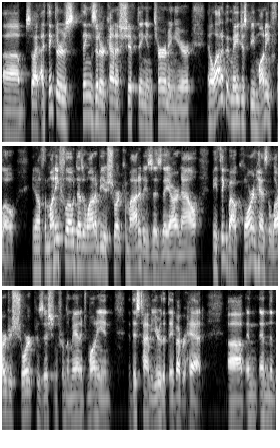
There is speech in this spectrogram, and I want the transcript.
Um, so I, I, think there's things that are kind of shifting and turning here, and a lot of it may just be money flow. You know, if the money flow doesn't want to be as short commodities as they are now, I mean, think about corn has the largest short position from the managed money in at this time of year that they've ever had. Uh, and and the,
